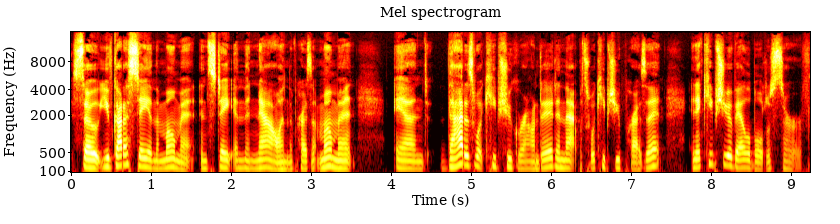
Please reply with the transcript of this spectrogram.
So you've got to stay in the moment and stay in the now, in the present moment. And that is what keeps you grounded and that's what keeps you present and it keeps you available to serve.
